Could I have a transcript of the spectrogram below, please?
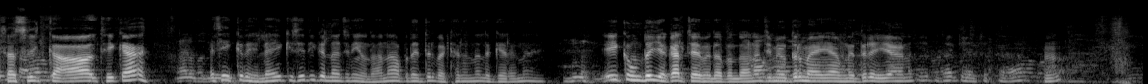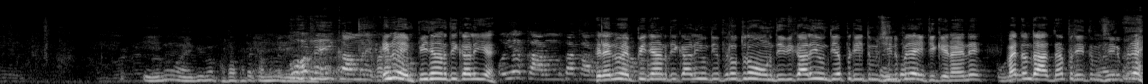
ਸਤਿ ਸ੍ਰੀ ਅਕਾਲ ਠੀਕ ਹੈ? ਅੱਛਾ ਇੱਕ ਦੇਖ ਲੈ ਇਹ ਕਿਸੇ ਦੀ ਗੱਲਾਂ 'ਚ ਨਹੀਂ ਆਉਂਦਾ ਨਾ ਆਪਦਾ ਇੱਧਰ ਬੈਠਾ ਰਹਿੰਦਾ ਲੱਗਿਆ ਰਹਿੰਦਾ ਇਹ। ਇਹ ਇੱਕ ਹੁੰਦਾ ਹੀ ਆ ਘਰ 'ਚ ਐਵੇਂ ਦਾ ਬੰਦਾ ਹਨਾ? ਜਿਵੇਂ ਉਧਰ ਮੈਂ ਆ ਹੁਣ ਇੱਧਰ ਇਹ ਆ ਹਨਾ? ਇਹ ਪਤਾ ਕਿਆ ਚੱਕਰ ਆ? ਹਾਂ। ਇਹਨੂੰ ਐ ਵੀ ਮੈਂ ਫਟਾਫਟ ਕੰਮ ਮਿਲੇ ਉਹ ਨਹੀਂ ਕੰਮ ਨਹੀਂ ਇਹਨੂੰ ਐਮਪੀ ਜਾਣ ਦੀ ਕਾਲੀ ਹੈ ਉਹ ਯਾਰ ਕੰਮ ਤਾਂ ਕਰ ਫਿਰ ਇਹਨੂੰ ਐਮਪੀ ਜਾਣ ਦੀ ਕਾਲੀ ਹੁੰਦੀ ਹੈ ਫਿਰ ਉਧਰੋਂ ਆਉਣ ਦੀ ਵੀ ਕਾਲੀ ਹੁੰਦੀ ਹੈ ਪ੍ਰੀਤ ਮਸ਼ੀਨ ਭਜਾਈ ਤੀ ਕਿਰਾ ਇਹਨੇ? ਮੈਂ ਤੁਹਾਨੂੰ ਦੱਸਦਾ ਪ੍ਰੀਤ ਮਸ਼ੀਨ ਭਜਾਈ।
